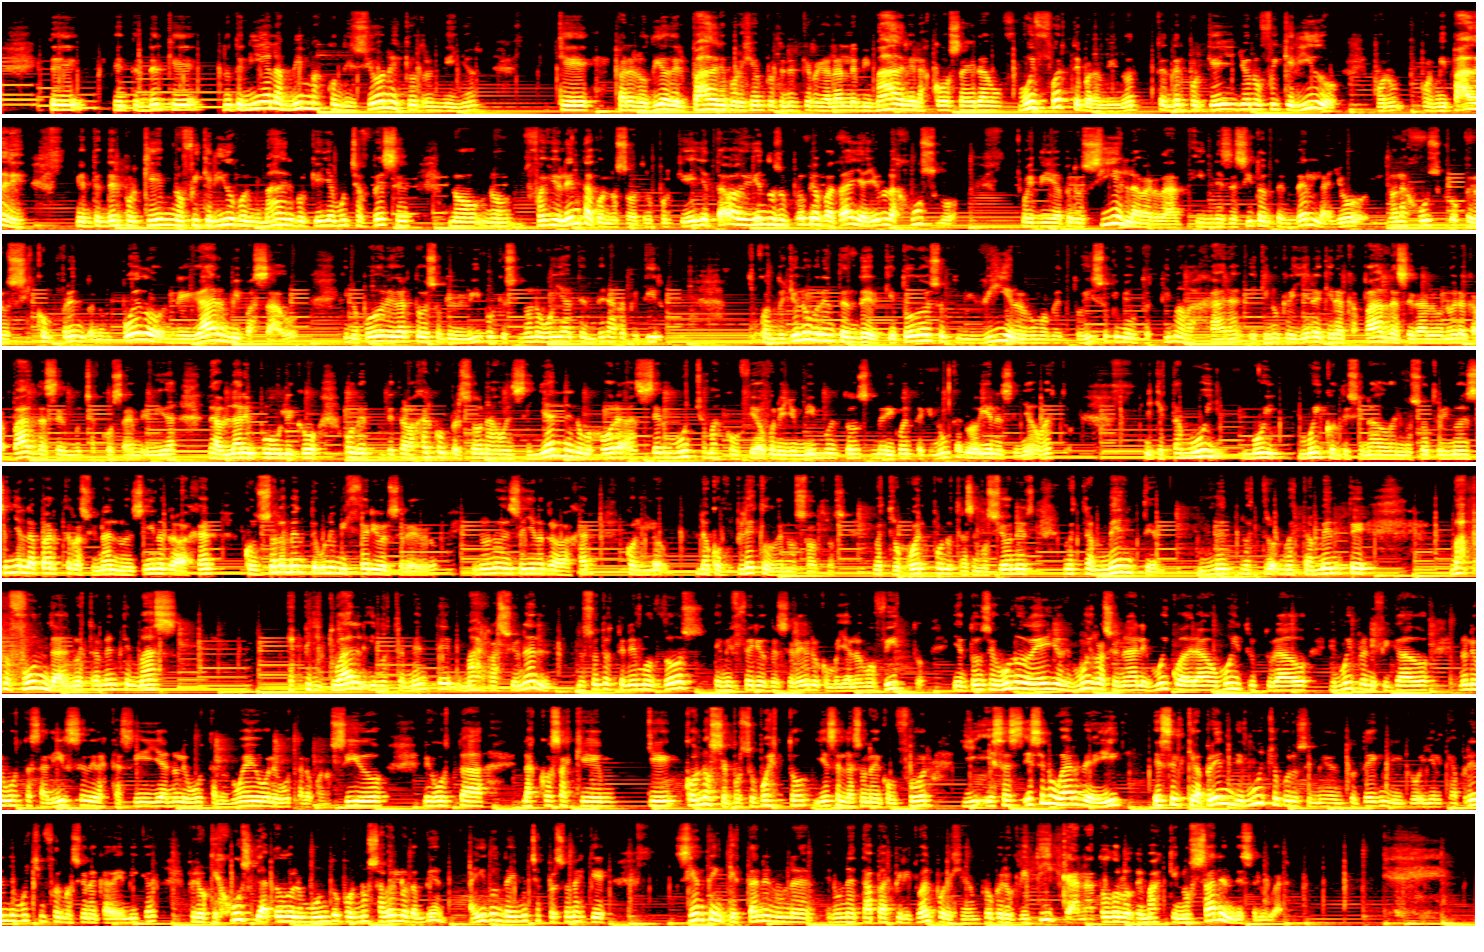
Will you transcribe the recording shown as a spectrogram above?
de entender que no tenía las mismas condiciones que otros niños, que para los días del padre, por ejemplo, tener que regalarle a mi madre las cosas era muy fuerte para mí, no entender por qué yo no fui querido por, por mi padre, entender por qué no fui querido por mi madre, porque ella muchas veces no, no fue violenta con nosotros, porque ella estaba viviendo sus propias batallas, yo no la juzgo, hoy día, pero sí es la verdad y necesito entenderla. Yo no la juzgo, pero sí comprendo. No puedo negar mi pasado y no puedo negar todo eso que viví porque si no lo voy a tender a repetir. Cuando yo logré entender que todo eso que viví en algún momento hizo que mi autoestima bajara y que no creyera que era capaz de hacer algo, no era capaz de hacer muchas cosas en mi vida, de hablar en público o de, trabajar con personas o enseñarle a lo mejor a ser mucho más confiado con ellos mismos, entonces me di cuenta que nunca nos habían enseñado esto. Y que está muy, muy, muy condicionado en nosotros y nos enseñan la parte racional, nos enseñan a trabajar con solamente un hemisferio del cerebro y no nos enseñan a trabajar con lo, completo de nosotros, nuestro cuerpo, nuestras emociones, nuestra mente, nuestra mente más profunda, nuestra mente más espiritual y nuestra mente más racional. Nosotros tenemos dos hemisferios del cerebro, como ya lo hemos visto, y entonces uno de ellos es muy racional, es muy cuadrado, muy estructurado, es muy planificado, no le gusta salirse de las casillas, no le gusta lo nuevo, le gusta lo conocido, le gusta las cosas que que conoce, por supuesto, y esa es la zona de confort, y ese, lugar de ahí es el que aprende mucho conocimiento técnico y el que aprende mucha información académica, pero que juzga a todo el mundo por no saberlo también. Ahí es donde hay muchas personas que sienten que están en una, en una etapa espiritual, por ejemplo, pero critican a todos los demás que no salen de ese lugar.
